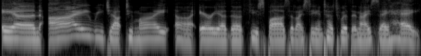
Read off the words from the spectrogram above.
And I reach out to my uh, area, the few spas that I stay in touch with, and I say, Hey,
